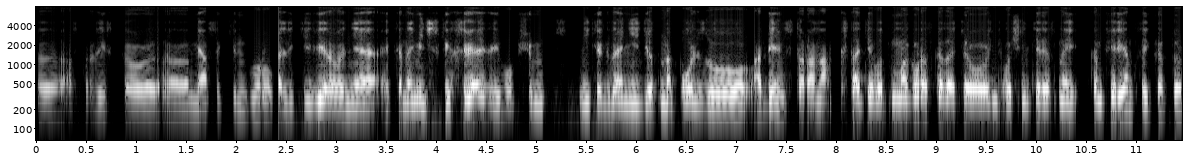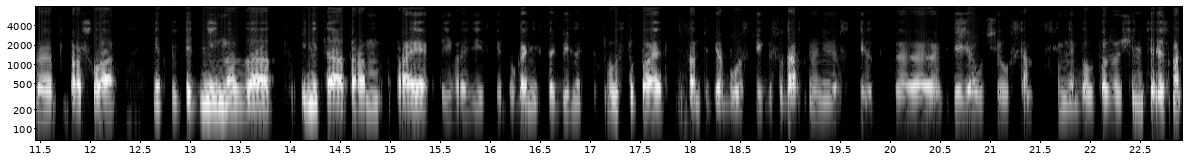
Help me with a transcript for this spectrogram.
э, австралийского э, мяса кенгуру. Политизирование экономических связей, в общем, никогда не идет на пользу обеим сторонам. Кстати, вот могу рассказать о очень интересной конференции, которая прошла несколько дней назад инициатором проекта Евразийской дуга нестабильности выступает Санкт-Петербургский государственный университет, э, где я учился. Мне было тоже очень интересно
